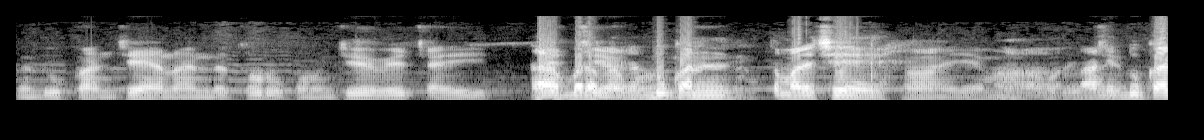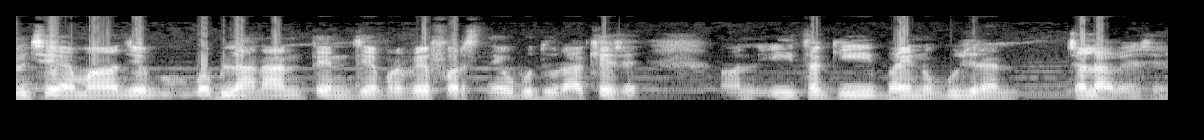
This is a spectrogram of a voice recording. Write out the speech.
દુકાન છે એના અંદર થોડું ઘણું જે વેચાય હા બરાબર. દુકાન તમારે છે? હા એમાં નાની દુકાન છે એમાં જે બબલા નાન તેન જે પણ વેફર્સ ને એવું બધું રાખે છે અને ઈ થકી ભાઈનું ગુજરાન ચલાવે છે.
